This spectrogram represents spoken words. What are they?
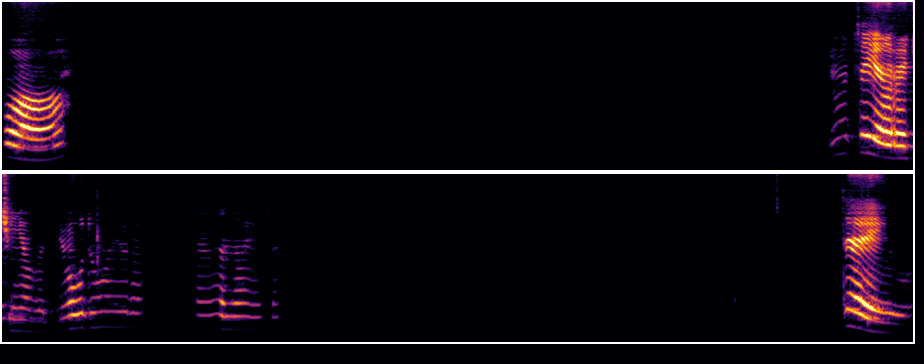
four Ну, це я речення без нього думаю, знаєте. Tail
